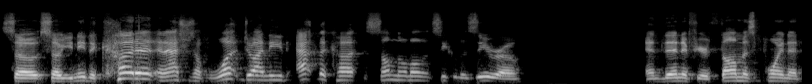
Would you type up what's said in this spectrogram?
So, so you need to cut it and ask yourself, what do I need at the cut to sum the moments equal to zero? And then if your thumb is pointed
